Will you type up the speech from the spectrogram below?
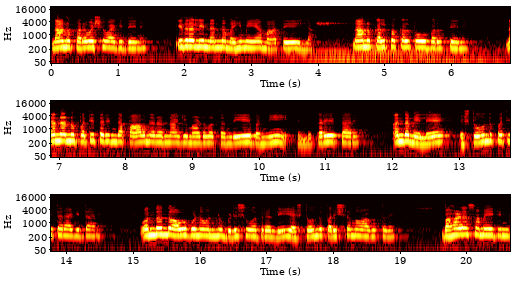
ನಾನು ಪರವಶವಾಗಿದ್ದೇನೆ. ಇದರಲ್ಲಿ ನನ್ನ ಮಹಿಮೆಯ ಮಾತೇ ಇಲ್ಲ. ನಾನು ಕಲ್ಪಕಲ್ಪವೂ ಬರುತ್ತೇನೆ. ನನ್ನನ್ನು ಪತಿತರಿಂದ ಪಾವನರನ್ನಾಗಿ ಮಾಡುವ ತಂದೆಯೇ ಬನ್ನಿ ಎಂದು ಕರೆಯುತ್ತಾರೆ. ಅಂದ ಮೇಲೆ ಎಷ್ಟೊಂದು ಪತಿತರಾಗಿದ್ದಾರೆ. ಒಂದೊಂದು ಅವಗುಣವನ್ನು ಬಿಡಿಸುವುದರಲ್ಲಿ ಎಷ್ಟೊಂದು ಪರಿಶ್ರಮವಾಗುತ್ತದೆ. ಬಹಳ ಸಮಯದಿಂದ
